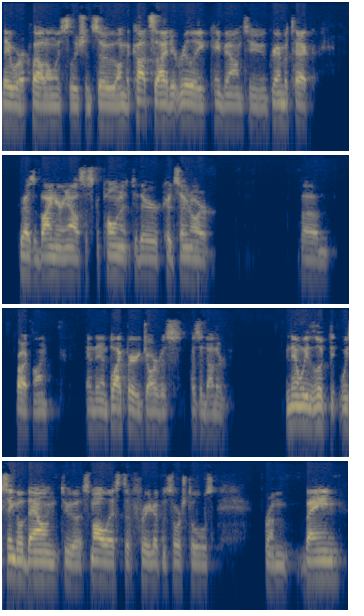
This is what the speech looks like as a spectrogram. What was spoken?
they were a cloud only solution. So on the COT side, it really came down to Grammatech, who has a binary analysis component to their Code Sonar um, product line, and then BlackBerry Jarvis as another. And then we looked, we singled down to a small list of free and open source tools from Bang,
